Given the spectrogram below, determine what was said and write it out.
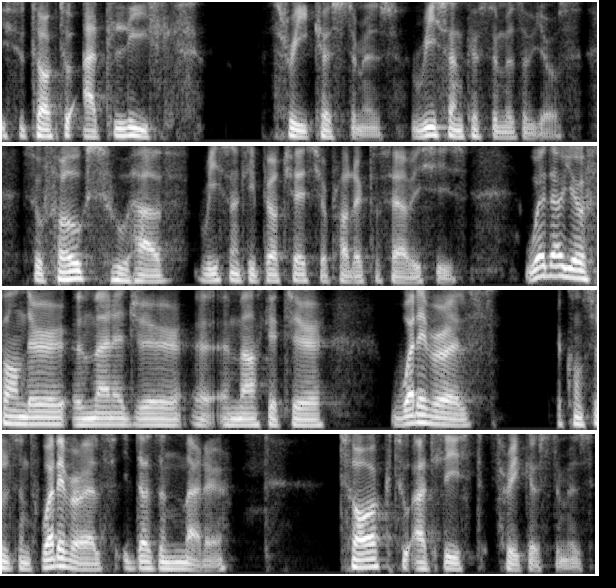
is to talk to at least three customers, recent customers of yours. So, folks who have recently purchased your product or services, whether you're a founder, a manager, a, a marketer, whatever else, a consultant, whatever else, it doesn't matter. Talk to at least three customers.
